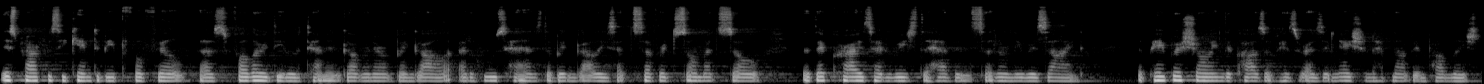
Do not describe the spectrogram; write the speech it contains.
This prophecy came to be fulfilled. Thus, Fuller, the lieutenant governor of Bengal, at whose hands the Bengalis had suffered so much so that their cries had reached the heavens, suddenly resigned. The papers showing the cause of his resignation have not been published,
